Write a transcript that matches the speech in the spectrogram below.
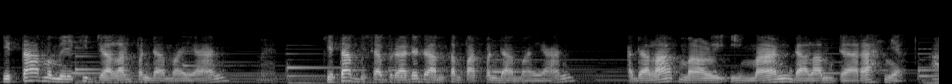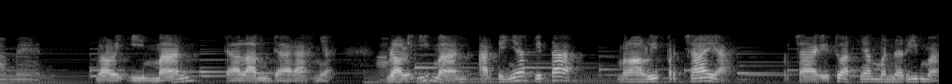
kita memiliki jalan pendamaian. Kita bisa berada dalam tempat pendamaian adalah melalui iman dalam darahnya. Amin. Melalui iman dalam darahnya. Amin. Melalui iman artinya kita melalui percaya. Percaya itu artinya menerima.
